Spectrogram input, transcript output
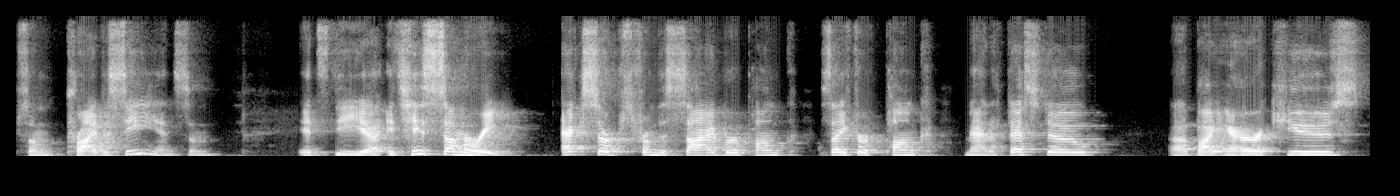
some privacy and some it's the uh, it's his summary excerpts from the cyberpunk cypherpunk manifesto uh, by Eric Hughes,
